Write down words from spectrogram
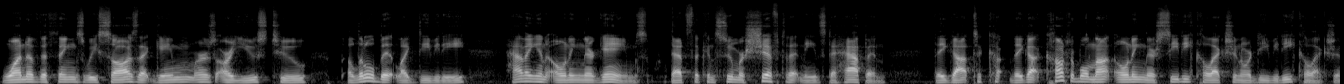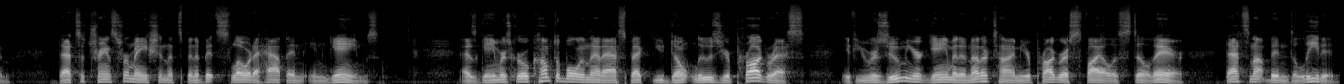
One of the things we saw is that gamers are used to, a little bit like DVD, having and owning their games. That's the consumer shift that needs to happen. They got to co- they got comfortable not owning their CD collection or DVD collection. That's a transformation that's been a bit slower to happen in games. As gamers grow comfortable in that aspect, you don't lose your progress. If you resume your game at another time, your progress file is still there. That's not been deleted.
